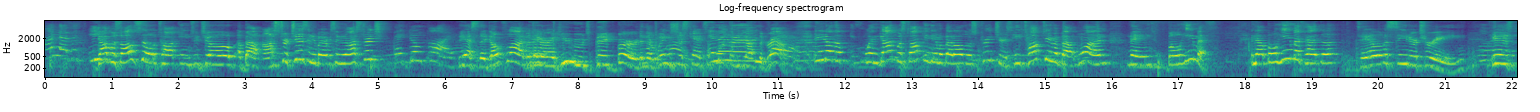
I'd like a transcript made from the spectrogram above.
I haven't. God was also talking to Job about ostriches. Anybody ever seen an ostrich? They don't fly. Yes, they don't fly, but they are a huge, big bird, and their wings just can't support them to get off the ground. And you know, the, when God was talking to him about all those creatures, he talked to him about one named Bohemoth. And now Bohemoth had the tail of a cedar tree. His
